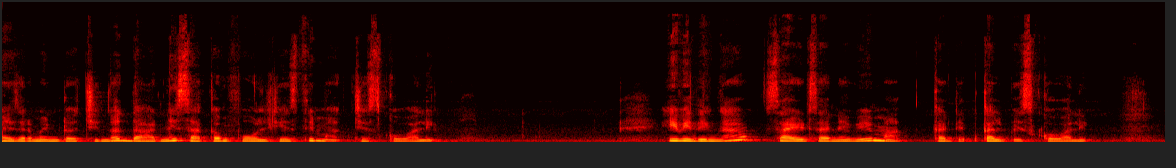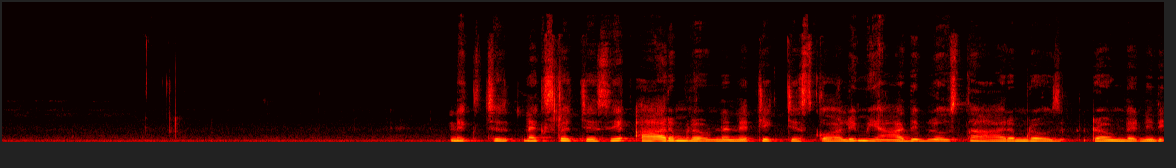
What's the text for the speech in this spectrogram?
మెజర్మెంట్ వచ్చిందో దాన్ని సగం ఫోల్డ్ చేసి మార్క్ చేసుకోవాలి. ఈ విధంగా సైడ్స్ అనేవి మా కలిపేసుకోవాలి. నెక్స్ట్ నెక్స్ట్ వచ్చేసి ఆరం రౌండ్ అనేది చెక్ చేసుకోవాలి. మీ ఆది బ్లౌజ్తో ఆరం రౌజ్ రౌండ్ అనేది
